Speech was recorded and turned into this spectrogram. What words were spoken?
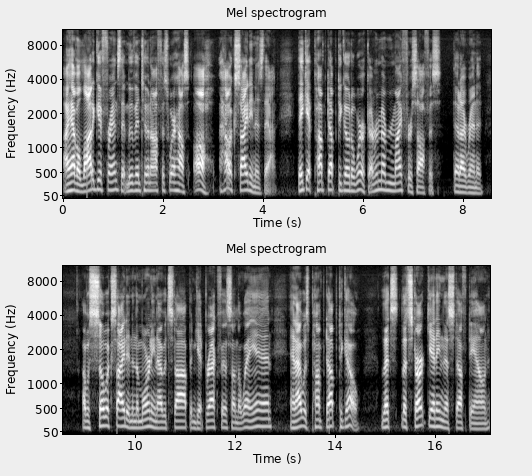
I have a lot of good friends that move into an office warehouse. Oh, how exciting is that? They get pumped up to go to work. I remember my first office that I rented. I was so excited. In the morning, I would stop and get breakfast on the way in, and I was pumped up to go. Let's let's start getting this stuff down.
